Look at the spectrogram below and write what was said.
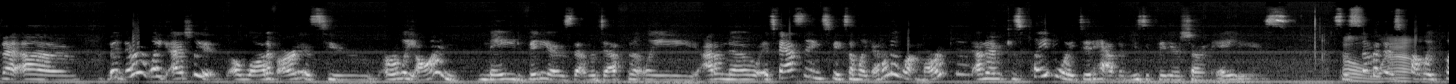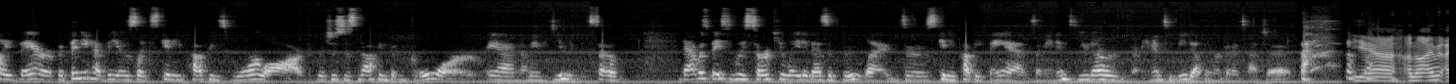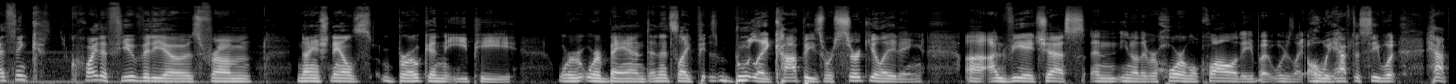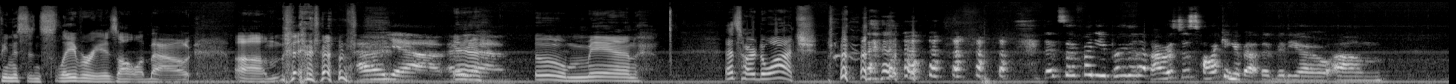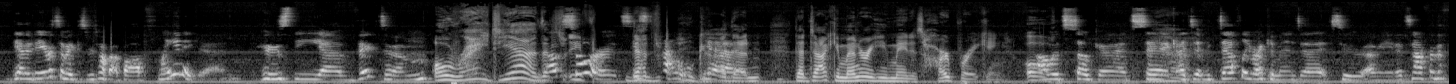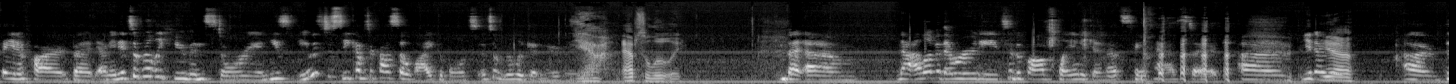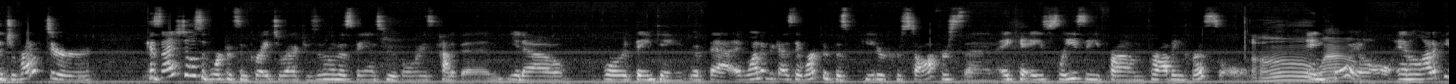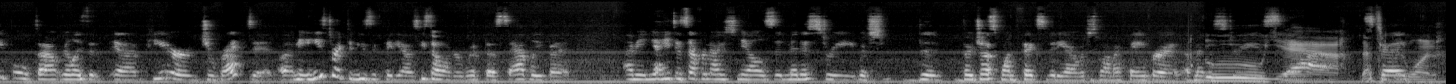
but um, but there were like actually a lot of artists who early on made videos that were definitely I don't know. It's fascinating to me because I'm like I don't know what market. I don't know because Playboy did have a music video show in the '80s. So Oh, some of those probably played there, but then you have videos like Skinny Puppy's Worlock, which is just nothing but gore. And I mean, you, so that was basically circulated as a bootleg to Skinny Puppy fans. I mean, you know, I mean, MTV definitely weren't going to touch it. yeah, I know. I, I think quite a few videos from Nine Inch Nails' Broken EP were were banned, and it's like bootleg copies were circulating uh, on VHS, and you know they were horrible quality, but was like, oh, we have to see what Happiness in Slavery is all about. Um, oh yeah, oh yeah. oh man, that's hard to watch. That's so funny you bring that up. I was just talking about that video um, the other day with somebody because we were talking about Bob Flanagan, who's the uh, victim Oh right, yeah, that's of sorts. He's That, kind of- oh god, yeah. that that documentary he made is heartbreaking. Oh, Oh, it's so good. Sick. Yeah. I did, definitely recommend it to, I mean, it's not for the faint of heart, but I mean, it's a really human story, and he's, he was just, he comes across so likable. It's, it's a really good movie. yeah, absolutely. But, um, no, I love it that we're already to the Bob Flanagan. That's fantastic. um, you know, Yeah, the, uh, the director, because Nine Inch have worked with some great directors. They're one of those bands who have always kind of been, you know, forward thinking with that. And one of the guys they worked with was Peter Christopherson, aka Sleazy from Throbbing Gristle Oh and wow. Coil. And a lot of people don't realize that uh, Peter directed. I mean, he's directed music videos. He's no longer with us, sadly, but I mean, yeah, he did stuff for Nine Inch Nails and Ministry, which the the Just One Fix video, which is one of my favorite of Ooh Ministries. yeah, that's it's a good one.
